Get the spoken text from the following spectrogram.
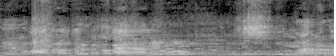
నీకు మాత్రం తిరగబాయను. నీళ్ళు మాత్రం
